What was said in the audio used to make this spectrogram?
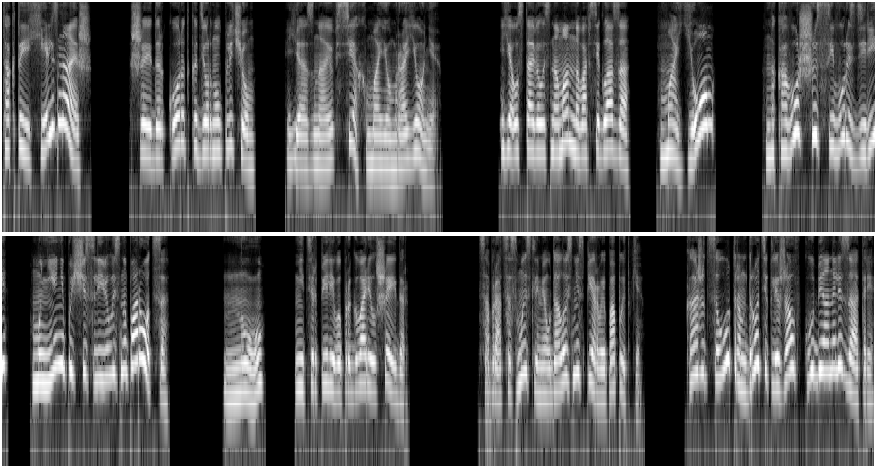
«Так ты и Хель знаешь?» Шейдер коротко дернул плечом. «Я знаю всех в моем районе». Я уставилась на Манна во все глаза. «Моем? На кого, шиз его раздери, мне не посчастливилось напороться?» «Ну?» — нетерпеливо проговорил Шейдер. Собраться с мыслями удалось не с первой попытки. Кажется, утром дротик лежал в кубе-анализаторе,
